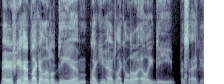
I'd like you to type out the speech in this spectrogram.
maybe if you had like a little DM, like you had like a little LED beside you,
